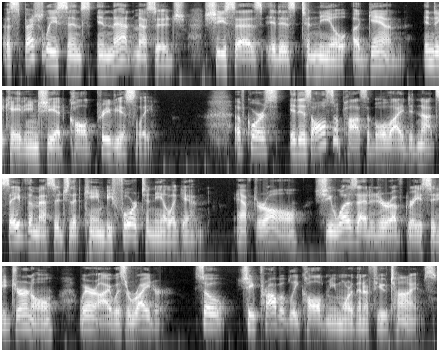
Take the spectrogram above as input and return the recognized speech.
Especially since in that message she says it is Tennille again, indicating she had called previously. Of course, it is also possible I did not save the message that came before Tennille again. After all, she was editor of Gray City Journal, where I was a writer, so she probably called me more than a few times.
